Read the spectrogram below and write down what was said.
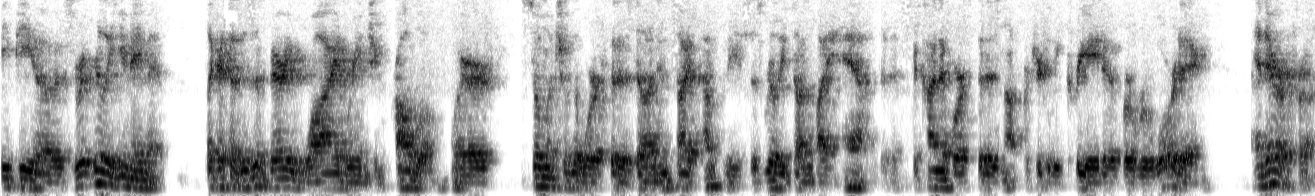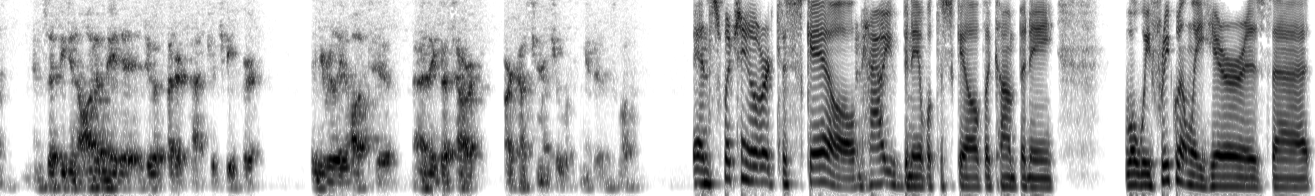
BPOs, really you name it. Like I said, this is a very wide ranging problem where so much of the work that is done inside companies is really done by hand. And it's the kind of work that is not particularly creative or rewarding and error prone. And so if you can automate it and do it better, faster, cheaper, then you really ought to. I think that's how our, our customers are looking at it as well. And switching over to scale and how you've been able to scale the company, what we frequently hear is that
